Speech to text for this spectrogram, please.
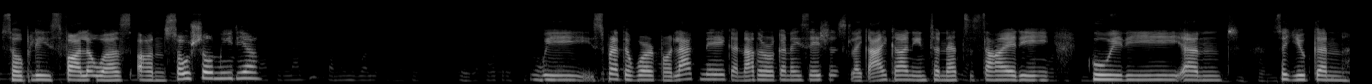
So please follow us on social media. We spread the word for LACNIC and other organizations like ICANN, Internet Society, CUIRI, and so you can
